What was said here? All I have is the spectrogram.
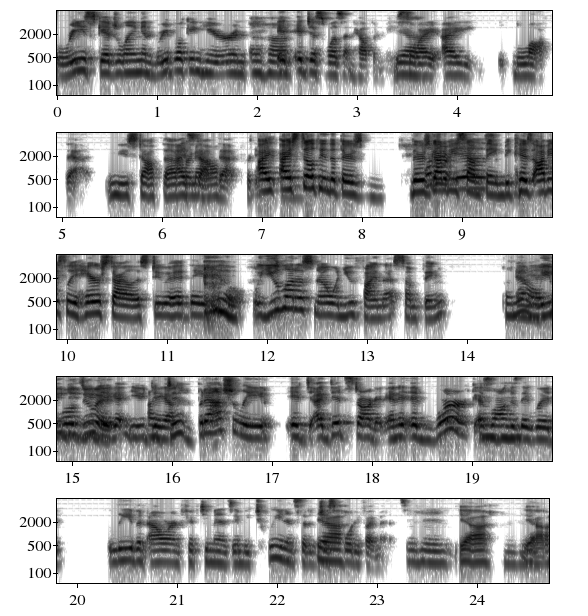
rescheduling and rebooking here, and Uh-huh. it, it just wasn't helping me. So I I blocked that. you stop that I for now. stopped that. Pretty I, I still think that there's there's Well, got to there be something because obviously hairstylists do it. they do. well, you let us know when you find that something. I And we you will did- do you it. Did, you I did, did. But actually, it I did start it, and it, it worked as long Mhm. as they would leave an hour and fifteen minutes in between instead of just Yeah. forty five minutes. Mm-hmm. yeah, Mhm. yeah,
